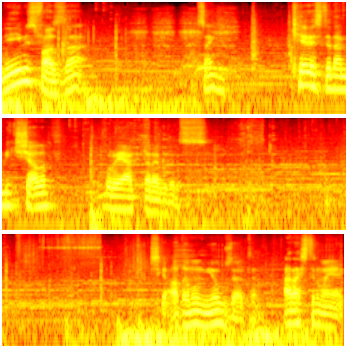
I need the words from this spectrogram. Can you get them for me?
Neyimiz fazla? Sanki keresteden bir kişi alıp buraya aktarabiliriz. İşte adamım yok zaten. Araştırmaya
